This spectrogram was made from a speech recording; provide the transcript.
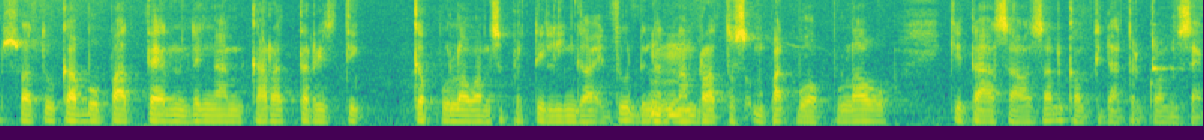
suatu kabupaten dengan karakteristik kepulauan seperti Lingga itu dengan 604 buah pulau kita asal-asalan kalau tidak terkonsep.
